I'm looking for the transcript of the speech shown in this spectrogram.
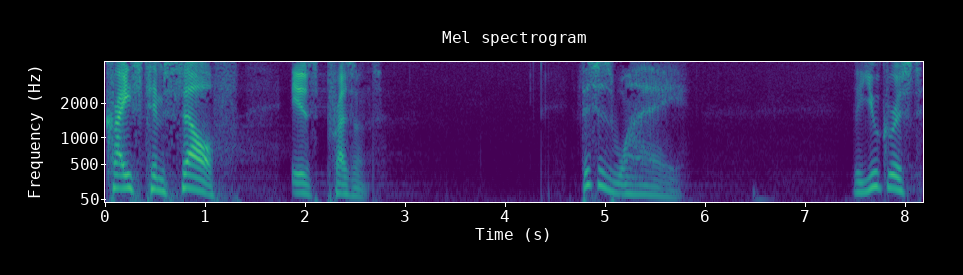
Christ himself is present. This is why the Eucharist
